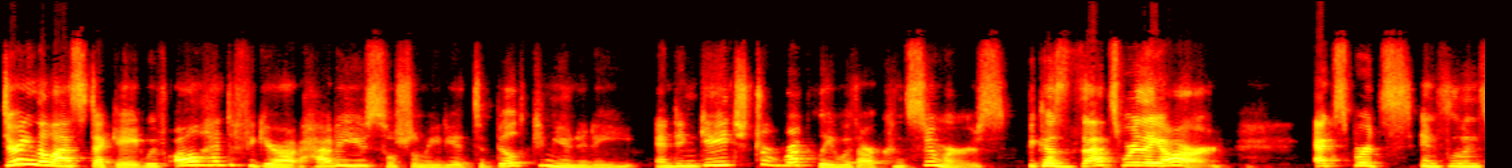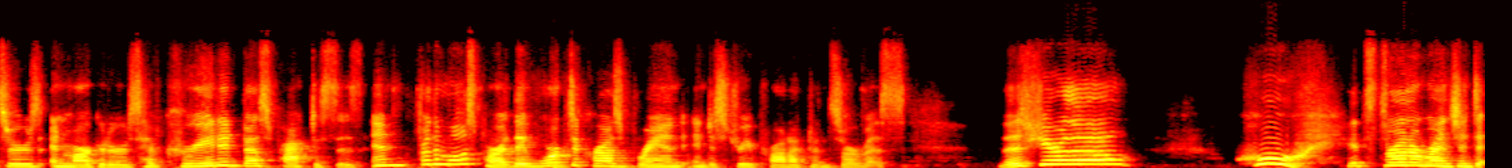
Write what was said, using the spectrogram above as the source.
During the last decade, we've all had to figure out how to use social media to build community and engage directly with our consumers because that's where they are. Experts, influencers, and marketers have created best practices, and for the most part, they've worked across brand, industry, product, and service. This year, though, whew, it's thrown a wrench into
